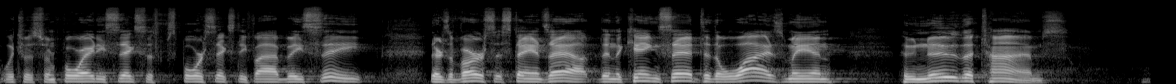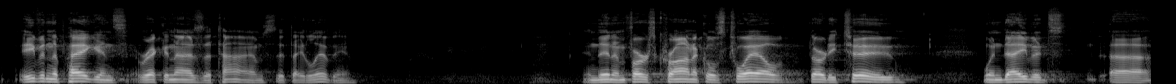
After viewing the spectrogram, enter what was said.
which was from 486 to 465 BC, there's a verse that stands out. Then the king said to the wise men who knew the times, even the pagans recognize the times that they live in. And then in 1 Chronicles 12 32, when David's uh,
